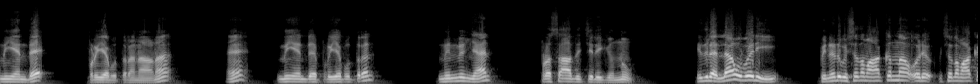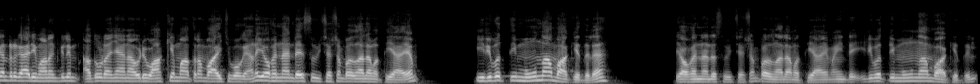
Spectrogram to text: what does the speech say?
നീ എന്റെ പ്രിയപുത്രനാണ്. ഏ നീ എന്റെ പ്രിയപുത്രൻ നിന്നിൽ ഞാൻ പ്രസാദിച്ചിരിക്കുന്നു. ഇതിലെല്ലാം ഉപരി പിന്നീട് വിശദമാക്കുന്ന ഒരു വിശദമാക്കേണ്ട ഒരു കാര്യമാണെങ്കിലും അതോടെ ഞാൻ ആ ഒരു വാക്യം മാത്രം വായിച്ചു പോകുകയാണ് യോഹന്നാന്റെ സുവിശേഷം പതിനാലാം അധ്യായം ഇരുപത്തിമൂന്നാം വാക്യത്തിൽ യോഹന്നാന്റെ സുവിശേഷം പതിനാലാം അധ്യായം അതിന്റെ ഇരുപത്തിമൂന്നാം വാക്യത്തിൽ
